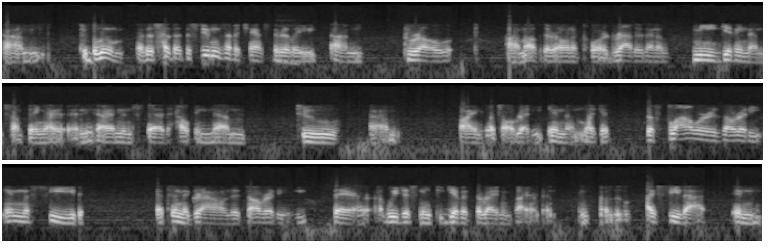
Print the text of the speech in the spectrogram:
um, to bloom, so that the students have a chance to really um, grow um, of their own accord, rather than of me giving them something. I, and I'm instead helping them to um, find what's already in them. Like it, the flower is already in the seed that's in the ground. It's already there. We just need to give it the right environment. And so I see that in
